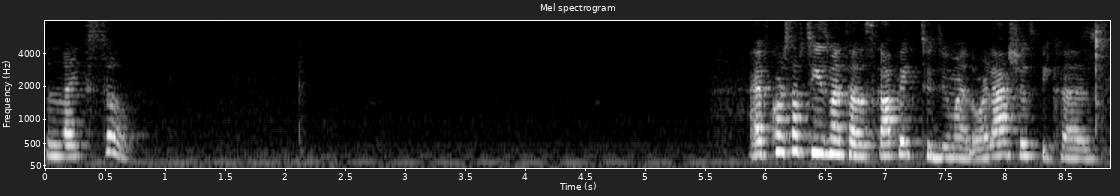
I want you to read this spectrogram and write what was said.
Like so. I of course have to use my telescopic to do my lower lashes because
